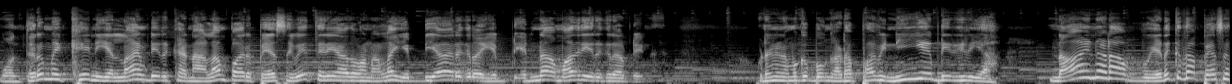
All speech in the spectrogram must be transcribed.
உன் திறமைக்கு நீ எல்லாம் இப்படி இருக்க நான்லாம் பாரு பேசவே தெரியாதவன் எப்படியா இருக்கிற எப்படி என்ன மாதிரி இருக்கிற அப்படின்னு. உடனே நமக்கு போங்க அடப்பாவி நீயே இப்படி இருக்கிறியா? நான் என்னடா எனக்கு தான் பேச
